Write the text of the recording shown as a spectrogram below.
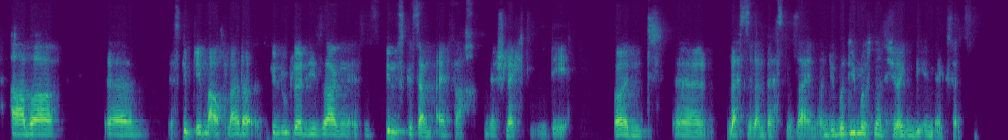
Aber äh, es gibt eben auch leider genug Leute, die sagen, es ist insgesamt einfach eine schlechte Idee und äh, lasst es am besten sein. Und über die muss man sich irgendwie hinwegsetzen.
